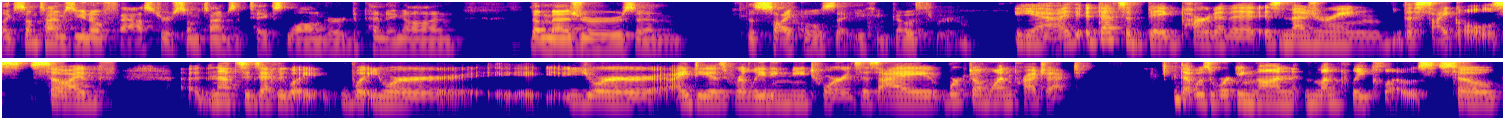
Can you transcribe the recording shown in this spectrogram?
like sometimes you know faster sometimes it takes longer depending on the measures and the cycles that you can go through. Yeah that's a big part of it is measuring the cycles. So i've and that's exactly what what your your ideas were leading me towards as i worked on one project that was working on monthly close. So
